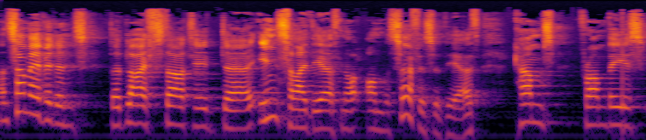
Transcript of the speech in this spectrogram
and some evidence that life started uh, inside the Earth, not on the surface of the Earth, comes from these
